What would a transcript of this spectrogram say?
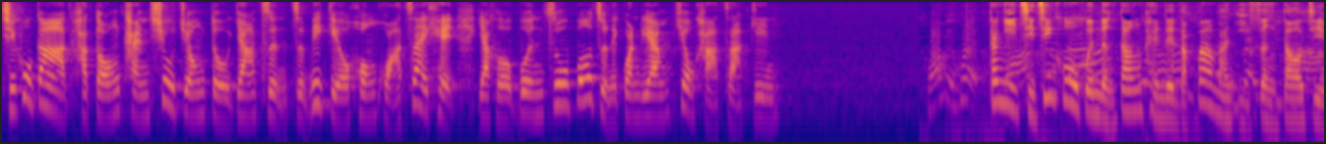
市府甲学童牵手将渡鸦圳植米桥风华再现，也和文资保存的观念向下扎根。今年市政府分两档编列六百万以上投入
